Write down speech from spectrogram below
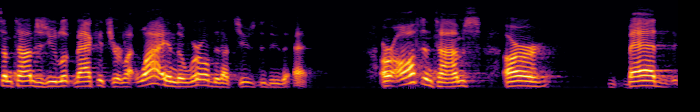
sometimes as you look back at your life, why in the world did I choose to do that? Or oftentimes, our bad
